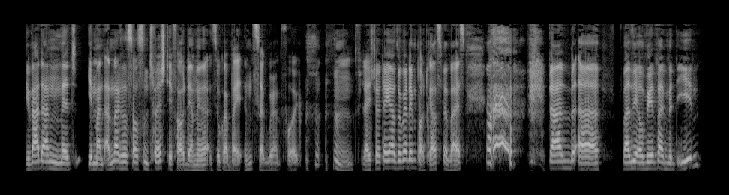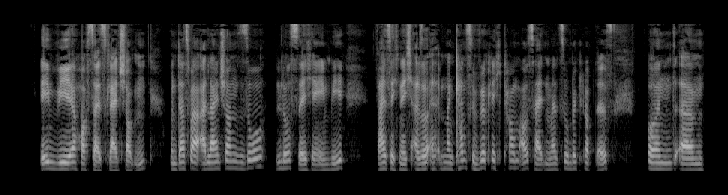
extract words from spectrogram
Die war dann mit jemand anderes aus dem Trash TV, der mir sogar bei Instagram folgt. Vielleicht hört er ja sogar den Podcast, wer weiß. dann äh, war sie auf jeden Fall mit ihm irgendwie Hochzeitskleid shoppen. Und das war allein schon so lustig irgendwie. Weiß ich nicht. Also äh, man kann es wirklich kaum aushalten, weil es so bekloppt ist. Und ähm,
